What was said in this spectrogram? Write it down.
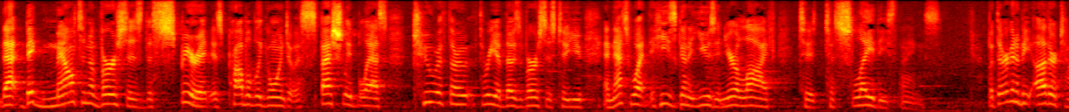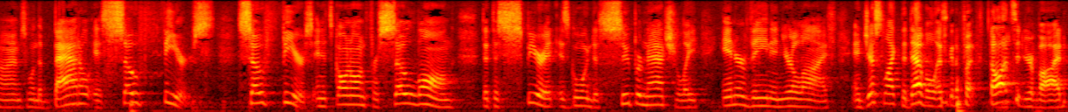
that big mountain of verses, the Spirit is probably going to especially bless two or th- three of those verses to you. And that's what He's going to use in your life to, to slay these things. But there are going to be other times when the battle is so fierce, so fierce, and it's gone on for so long that the Spirit is going to supernaturally intervene in your life. And just like the devil is going to put thoughts in your mind,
